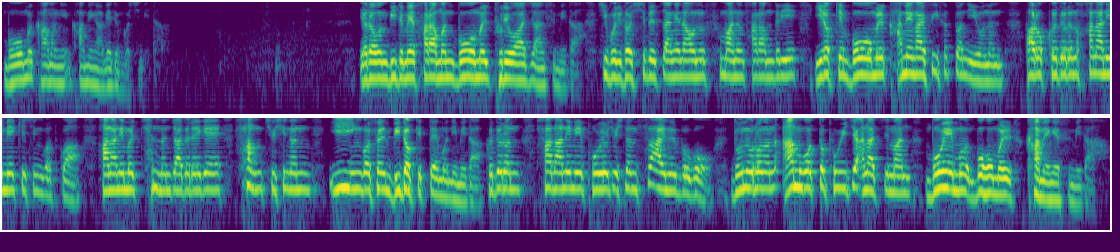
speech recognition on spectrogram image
모험을 감행하게 된 것입니다. 여러분 믿음의 사람은 모험을 두려워하지 않습니다. 히브리서 11장에 나오는 수많은 사람들이 이렇게 모험을 감행할 수 있었던 이유는 바로 그들은 하나님의 계신 것과 하나님을 찾는 자들에게 상 주시는 이인 것을 믿었기 때문입니다. 그들은 하나님이 보여주시는 사인을 보고 눈으로는 아무것도 보이지 않았지만 모험을, 감행했습니다.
